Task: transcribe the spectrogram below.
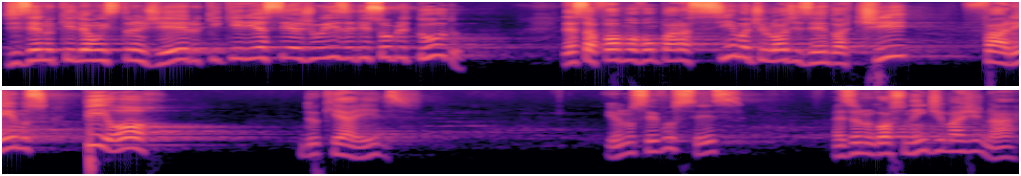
dizendo que ele é um estrangeiro que queria ser juiz ali sobre tudo. Dessa forma, vão para cima de Ló, dizendo: A ti faremos pior do que a eles. Eu não sei vocês, mas eu não gosto nem de imaginar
